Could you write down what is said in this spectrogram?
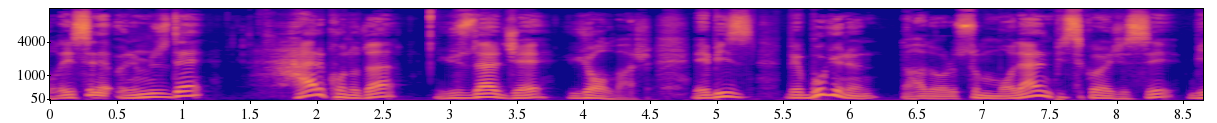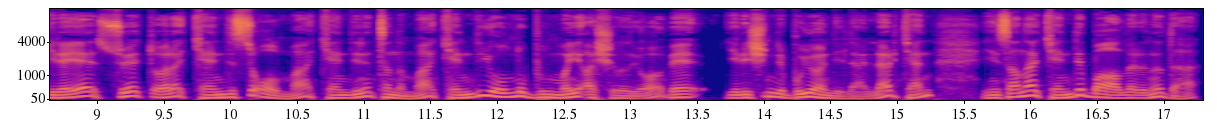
Dolayısıyla önümüzde her konuda yüzlerce yol var. Ve biz ve bugünün daha doğrusu modern psikolojisi bireye sürekli olarak kendisi olma, kendini tanıma, kendi yolunu bulmayı aşılıyor ve gelişim de bu yönde ilerlerken insanlar kendi bağlarını da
